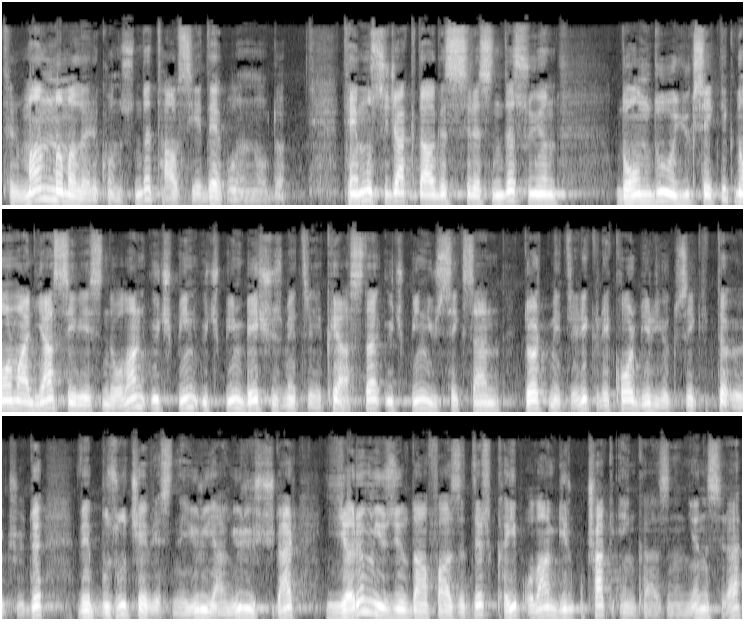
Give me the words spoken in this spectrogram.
tırmanmamaları konusunda tavsiyede bulunuldu. Temmuz sıcak dalgası sırasında suyun donduğu yükseklik normal yaz seviyesinde olan 3000-3500 metreye kıyasla 3184 metrelik rekor bir yükseklikte ölçüldü ve buzul çevresinde yürüyen yürüyüşçüler yarım yüzyıldan fazladır kayıp olan bir uçak enkazının yanı sıra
